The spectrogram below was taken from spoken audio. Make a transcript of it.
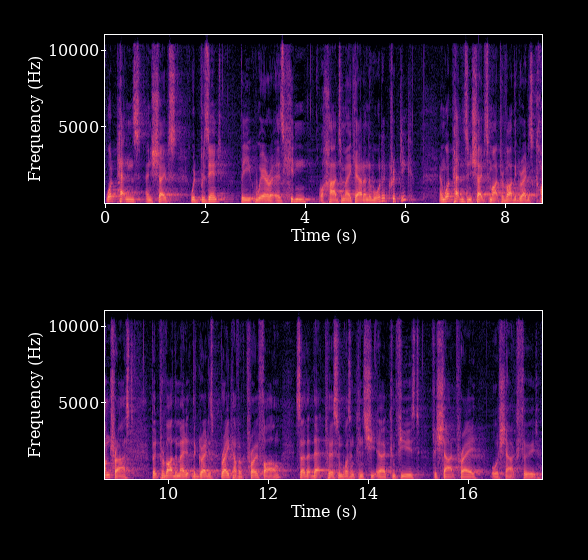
what patterns and shapes would present the wearer as hidden or hard to make out in the water, cryptic, and what patterns and shapes might provide the greatest contrast but provide the, the greatest breakup of profile so that that person wasn't uh, confused for shark prey or shark food.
